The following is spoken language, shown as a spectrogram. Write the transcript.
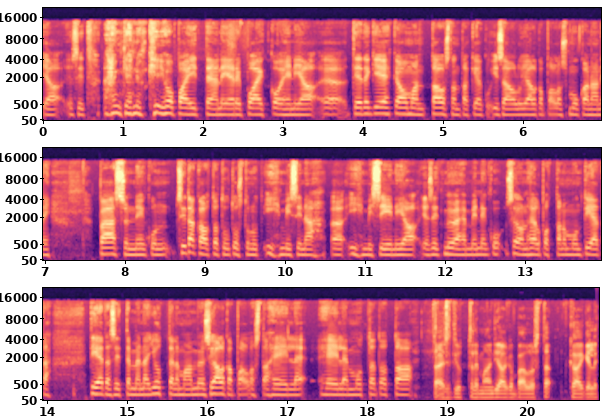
ja, ja sitten änkenytkin jopa itseäni eri paikkoihin. Ja tietenkin ehkä oman taustan takia, kun isä on ollut jalkapallossa mukana, niin päässyt niin kuin sitä kautta tutustunut ihmisinä äh, ihmisiin. Ja, ja sitten myöhemmin niin kuin se on helpottanut mun tietä, tietä sitten mennä juttelemaan myös jalkapallosta heille, heille. Mutta tota... Tai sitten juttelemaan jalkapallosta kaikille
